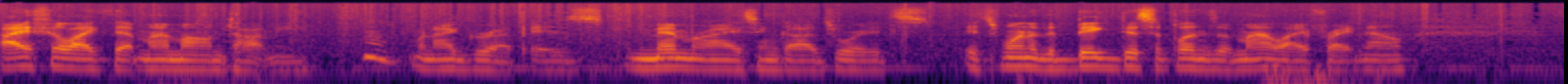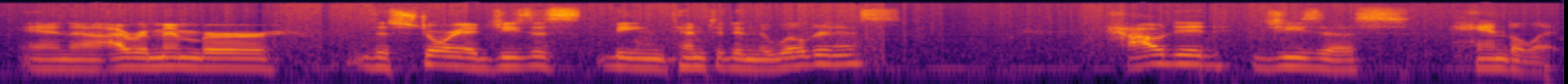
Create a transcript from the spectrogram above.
I feel like that my mom taught me when I grew up is memorizing God's word. It's it's one of the big disciplines of my life right now. And uh, I remember the story of Jesus being tempted in the wilderness. How did Jesus handle it?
